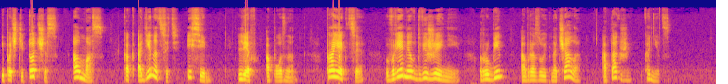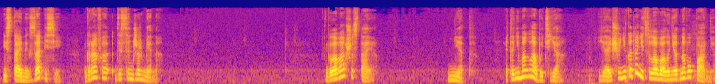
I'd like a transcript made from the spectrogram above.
и почти тотчас алмаз, как одиннадцать и семь. Лев опознан. Проекция. Время в движении. Рубин образует начало, а также конец. Из тайных записей графа де Сен-Жермена. Глава шестая. Нет, это не могла быть я. Я еще никогда не целовала ни одного парня.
